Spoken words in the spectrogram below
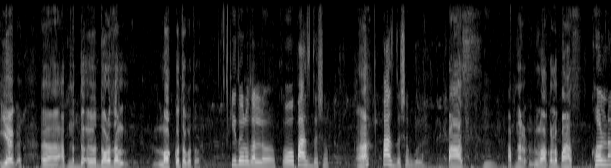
ইয়ে আপনার দ- লক কত কত? কি দরজার লোক? ও পাঁচ দেশব হ্যাঁ? পাঁচ দেশবগুলা পাঁচ আপনার লক হলো পাঁচ। খোল না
